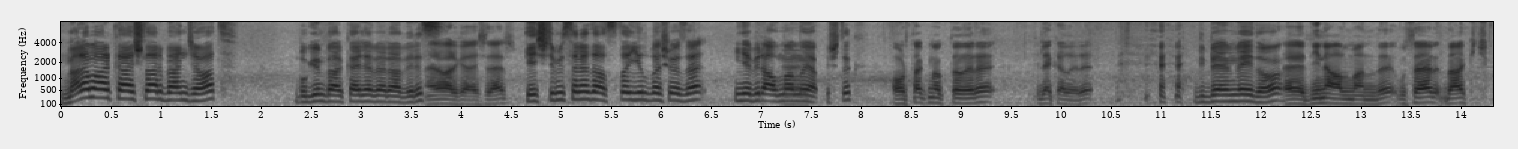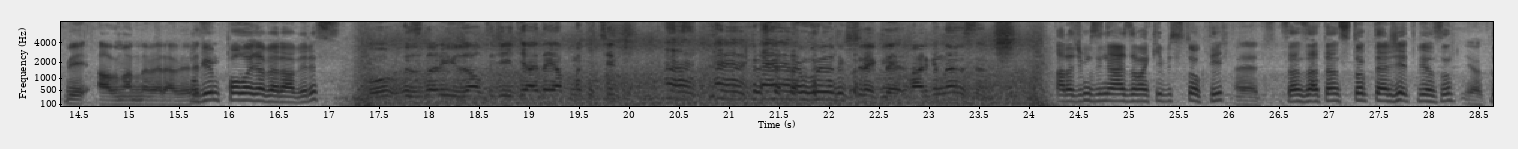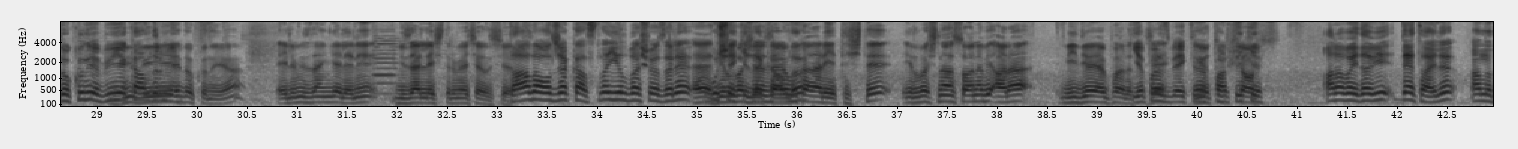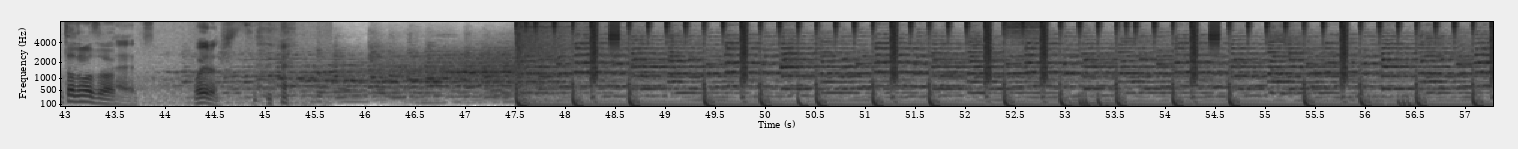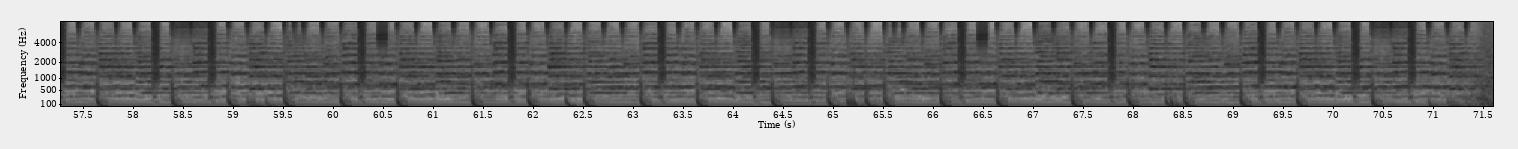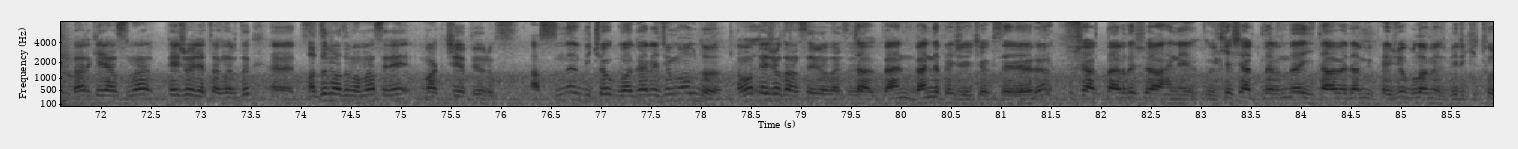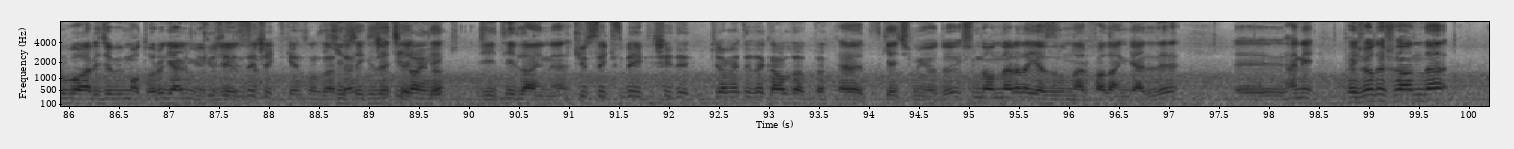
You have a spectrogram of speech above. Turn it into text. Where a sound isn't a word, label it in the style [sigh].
Merhaba arkadaşlar ben Cevat. Bugün Berkay ile beraberiz. Merhaba arkadaşlar. Geçtiğimiz sene de aslında yılbaşı özel yine bir Almanla Evet. yapmıştık. Ortak noktaları, plakaları. [laughs] Bir BMW'ydi o. Evet yine Almandı. Bu sefer daha küçük bir Almanla beraberiz. Bugün Polo ile beraberiz. Bu hızları 106 GTI'de yapmak için [laughs] vuruyorduk sürekli. Farkında mısın? Aracımız yine her zamanki gibi stok değil. Evet. Sen zaten stok tercih etmiyorsun. Yok. Dokunuyor, bünye Bü- kaldırmıyor. Bünyeye dokunuyor. Elimizden geleni güzelleştirmeye çalışıyoruz. Daha da olacak aslında yılbaşı özele evet, bu yılbaşı şekilde özeli kaldı. bu kadar yetişti. Yılbaşından sonra bir ara video yaparız. Yaparız Şey, bir ekleme YouTube part 2. Shorts. Arabayı da bir detaylı anlatalım o zaman. Evet. Buyurun. [laughs] Berkay'ı aslında Peugeot ile tanırdık. Evet. Adım adım ama seni vakçı yapıyoruz. Aslında birçok vag aracım oldu. Ama Peugeot'dan seviyorlar seni. Tabii ben ben de Peugeot'u çok seviyorum. Bu şartlarda şu an hani ülke şartlarında hitap eden bir Peugeot bulamıyoruz. 1.2 turbo harici bir motoru gelmiyor 208'de biliyorsun. çektik en son zaten. 208'de GT çektik. line'ı. GT line'ı. 208 belki şeydi, kilometrede kaldı hatta. Evet geçmiyordu. Şimdi onlara da yazılımlar falan geldi. Ee, hani Peugeot'da şu anda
